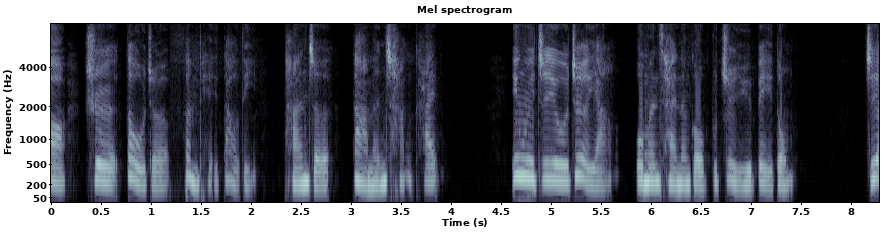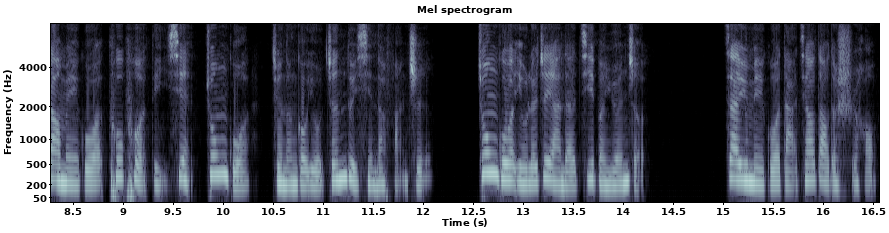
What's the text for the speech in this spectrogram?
二是斗则奉陪到底，谈则大门敞开，因为只有这样，我们才能够不至于被动。只要美国突破底线，中国就能够有针对性的反制。中国有了这样的基本原则，在与美国打交道的时候，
